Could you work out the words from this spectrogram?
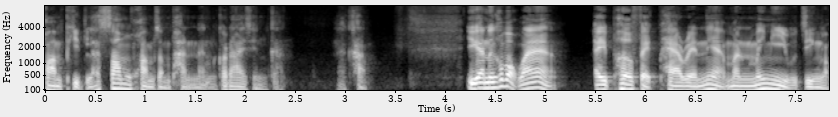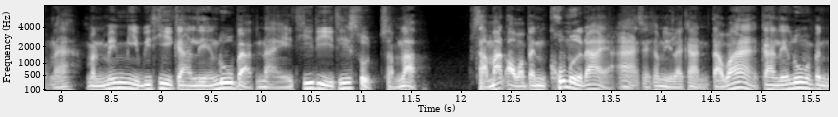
ความผิดและซ่อมความสัมพันธ์นั้นก็ได้เช่นกันนะครับ อีกอันหนึ่งเขาบอกว่าไอ้ perfect parent เนี่ยมันไม่มีอยู่จริงหรอกนะ มันไม่มีวิธีการเลี้ยงลูกแบบไหนที่ดีที่สุดสำหรับสามารถออกมาเป็นคู่มือได้อ่าใช้คำนี้แล้วกัน แต่ว่าการเลี้ยงลูกมันเป็น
